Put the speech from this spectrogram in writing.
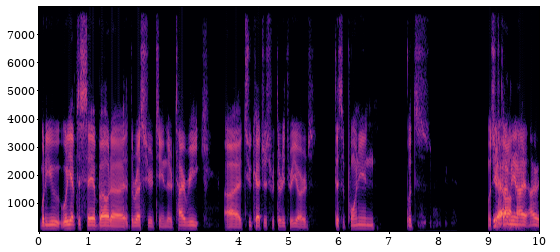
What do you what do you have to say about uh the rest of your team? There, Tyreek, uh, two catches for 33 yards. Disappointing. What's what's your yeah, thought? I mean. I, I,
